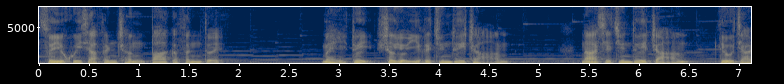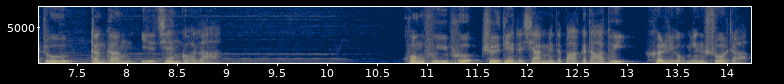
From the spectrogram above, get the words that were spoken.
所以麾下分成八个分队，每队设有一个军队长。那些军队长，柳家主刚刚也见过了。黄甫玉珀指点着下面的八个大队，和柳明说着。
